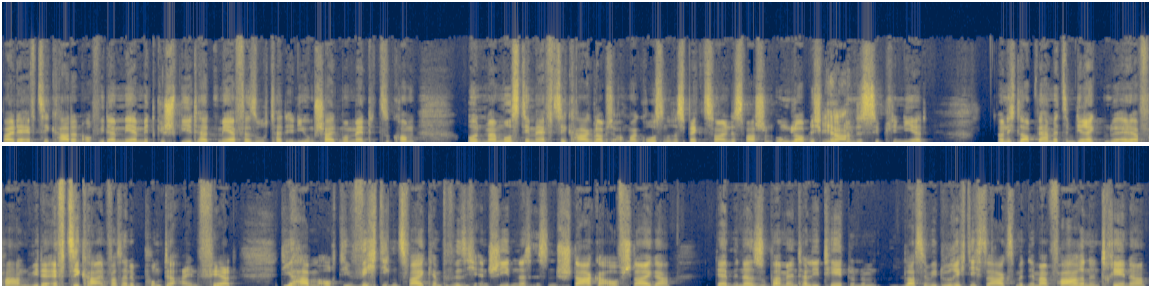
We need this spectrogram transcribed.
weil der FCK dann auch wieder mehr mitgespielt hat, mehr versucht hat, in die Umschaltmomente zu kommen. Und man muss dem FCK, glaube ich, auch mal großen Respekt zollen. Das war schon unglaublich gut ja. und diszipliniert. Und ich glaube, wir haben jetzt im direkten Duell erfahren, wie der FCK einfach seine Punkte einfährt. Die haben auch die wichtigen Zweikämpfe für sich entschieden. Das ist ein starker Aufsteiger. der mit einer super Mentalität und einem, Lasse, wie du richtig sagst, mit einem erfahrenen Trainer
